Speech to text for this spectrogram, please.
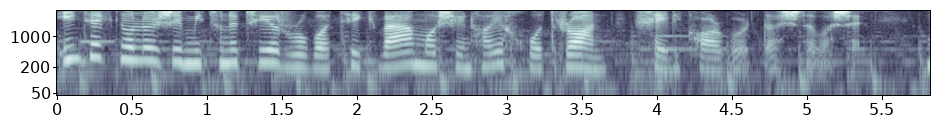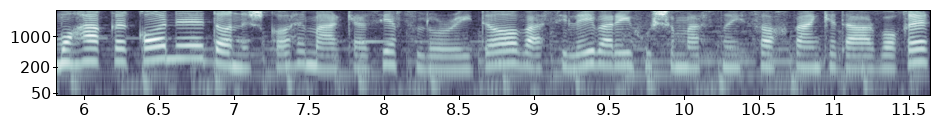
این تکنولوژی می‌تونه توی روباتیک و ماشین های خودران خیلی کاربرد داشته باشه. محققان دانشگاه مرکزی فلوریدا وسیله برای هوش مصنوعی ساختن که در واقع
